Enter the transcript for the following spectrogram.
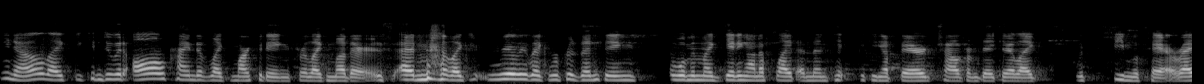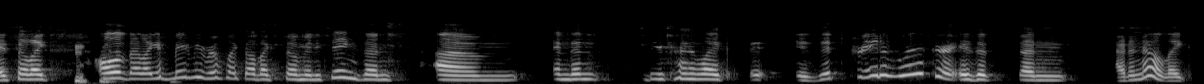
you know, like you can do it all kind of like marketing for like mothers and like really like representing a woman like getting on a flight and then t- picking up their child from daycare like with seamless hair, right? So like all of that, like it made me reflect on like so many things and um and then you're kind of like, is it creative work or is it then I don't know, like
